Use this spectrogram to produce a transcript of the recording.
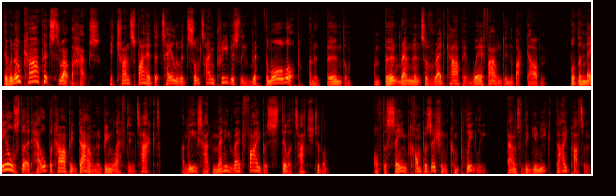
There were no carpets throughout the house. It transpired that Taylor had sometime previously ripped them all up and had burned them and burnt remnants of red carpet were found in the back garden. But the nails that had held the carpet down had been left intact, and these had many red fibres still attached to them. Of the same composition completely, down to the unique dye pattern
